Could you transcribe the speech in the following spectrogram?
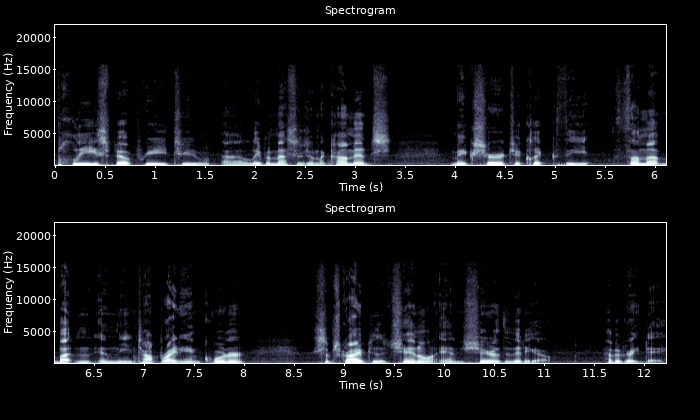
please feel free to uh, leave a message in the comments. Make sure to click the thumb up button in the top right hand corner. Subscribe to the channel and share the video. Have a great day.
